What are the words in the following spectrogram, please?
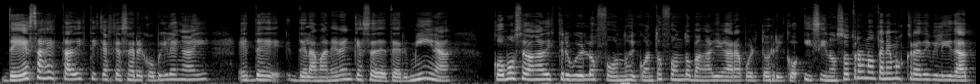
de esas estadísticas que se recopilen ahí es de, de la manera en que se determina cómo se van a distribuir los fondos y cuántos fondos van a llegar a Puerto Rico. Y si nosotros no tenemos credibilidad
